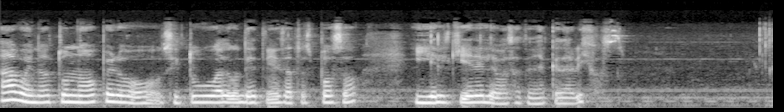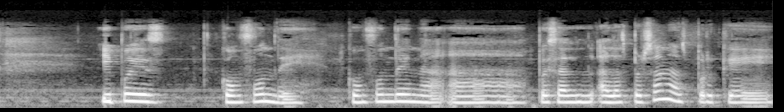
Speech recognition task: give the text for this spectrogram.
ah, bueno, tú no, pero si tú algún día tienes a tu esposo y él quiere, le vas a tener que dar hijos y pues confunde confunden a, pues a, a las personas porque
